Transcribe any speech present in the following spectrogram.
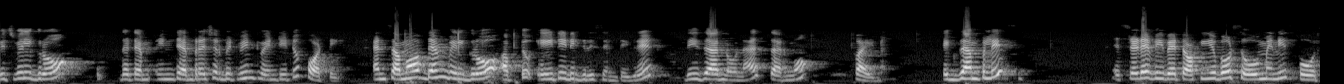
which will grow the in temperature between 20 to 40 and some of them will grow up to 80 degree centigrade. These are known as thermophiles. Example is, yesterday we were talking about so many spores,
